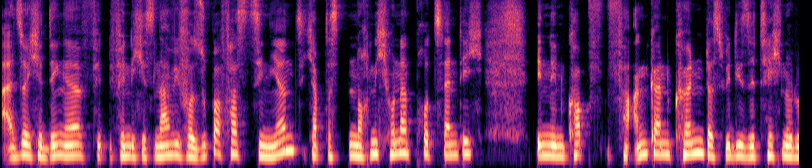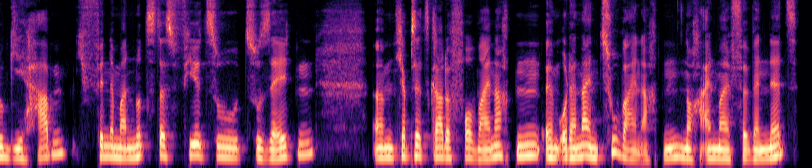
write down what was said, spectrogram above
all solche Dinge finde ich es nach wie vor super faszinierend. Ich habe das noch nicht hundertprozentig in den Kopf verankern können, dass wir diese Technologie haben. Ich finde, man nutzt das viel zu, zu selten. Ähm, ich habe es jetzt gerade vor Weihnachten ähm, oder nein, zu Weihnachten noch einmal verwendet,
